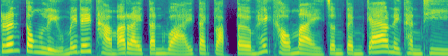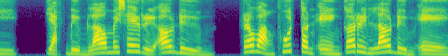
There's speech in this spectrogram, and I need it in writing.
เรื่นตรงหลิวไม่ได้ถามอะไรตันหวายแต่กลับเติมให้เขาใหม่จนเต็มแก้วในทันที อยากดื่มเหล้าไม่ใช่หรือเอาดื่ม ระหว่างพูดตนเองก็รินเหล้าดื่มเอง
